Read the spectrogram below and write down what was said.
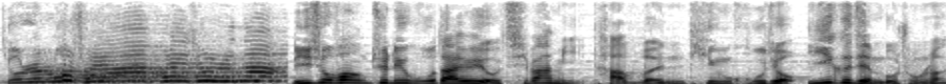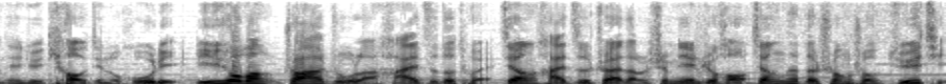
有人落水啊，快来救！”李秀芳距离湖大约有七八米，她闻听呼救，一个箭步冲上前去，跳进了湖里。李秀芳抓住了孩子的腿，将孩子拽到了身边之后，将她的双手举起。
